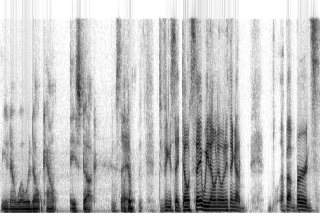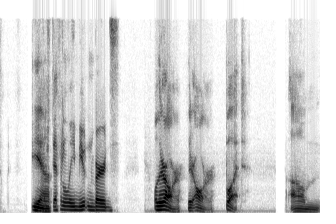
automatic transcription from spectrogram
you know well we don't count Ace Duck. You say, Like if you can say, don't say we don't know anything out of, about birds. Yeah. There's definitely mutant birds. Well there are there are but um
